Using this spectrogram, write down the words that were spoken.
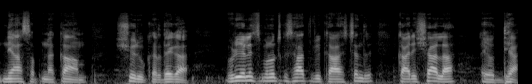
न्यास अपना काम शुरू कर देगा। वीडियो मनोज के साथ विकास चंद्र कार्यशाला अयोध्या।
